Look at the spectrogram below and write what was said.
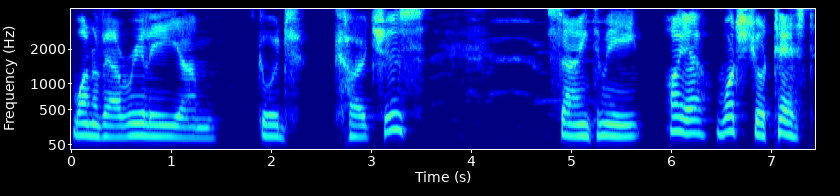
one of our really um, good coaches saying to me, "Oh yeah, watched your test.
